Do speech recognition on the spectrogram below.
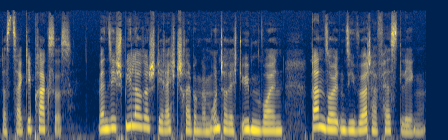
Das zeigt die Praxis. Wenn Sie spielerisch die Rechtschreibung im Unterricht üben wollen, dann sollten Sie Wörter festlegen.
